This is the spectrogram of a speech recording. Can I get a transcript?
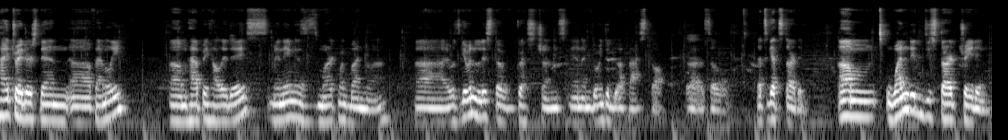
Hi, Traders Den uh, family. Um, happy holidays. My name is Mark Magbanwa. Uh, I was given a list of questions and I'm going to do a fast talk. Uh, so let's get started. Um, when did you start trading?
